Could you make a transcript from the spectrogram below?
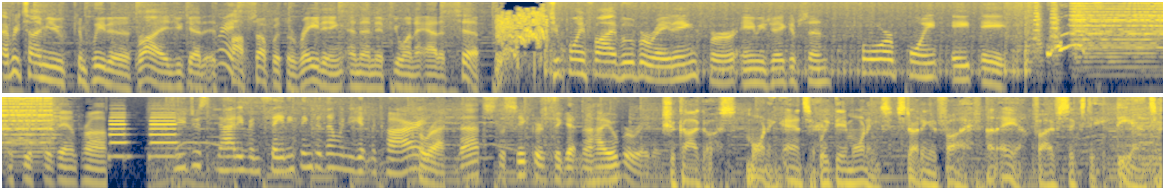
Every time you complete a ride, you get it Right. pops up with a rating, and then if you want to add a tip, 2.5 Uber rating for Amy Jacobson, 4.88. What? Thank you for Dan Proft. Do you just not even say anything to them when you get in the car? Correct. That's the secret to getting a high Uber rating. Chicago's Morning Answer. Weekday mornings starting at 5 on AM 560. The Answer.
